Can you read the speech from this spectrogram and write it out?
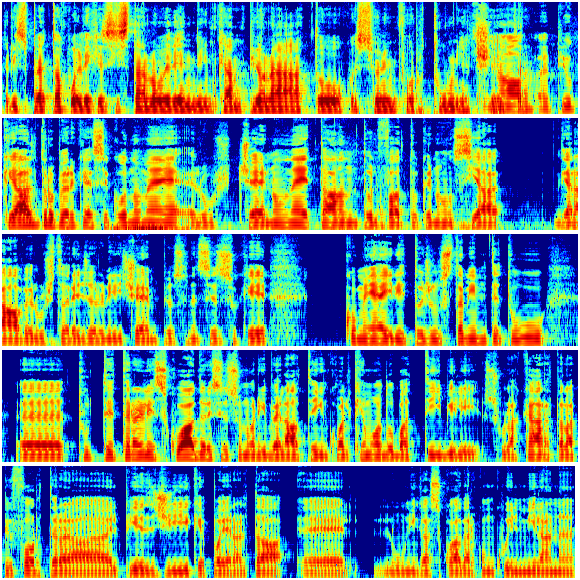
rispetto a quelle che si stanno vedendo in campionato, questioni infortuni, eccetera. No, più che altro perché secondo me cioè, non è tanto il fatto che non sia grave l'uscita dai gironi di Champions, nel senso che come hai detto giustamente tu, eh, tutte e tre le squadre si sono rivelate in qualche modo battibili. Sulla carta la più forte era il PSG, che poi in realtà è l'unica squadra con cui il Milan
